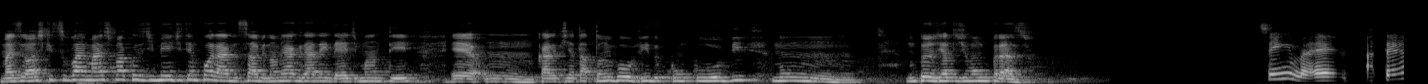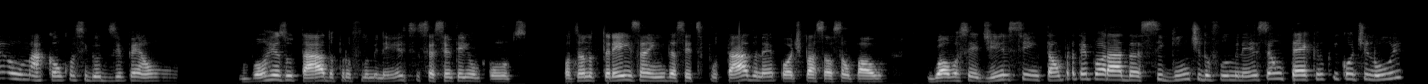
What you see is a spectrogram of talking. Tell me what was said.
Mas eu acho que isso vai mais para uma coisa de meio de temporada, sabe? Não me agrada a ideia de manter é, um cara que já está tão envolvido com o clube num, num projeto de longo prazo. Sim, é, até o Marcão conseguiu desempenhar um, um bom resultado para o Fluminense, 61 pontos. Faltando três ainda a ser disputado, né? Pode passar o São Paulo, igual você disse. Então, para a temporada seguinte do Fluminense, é um técnico que continue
